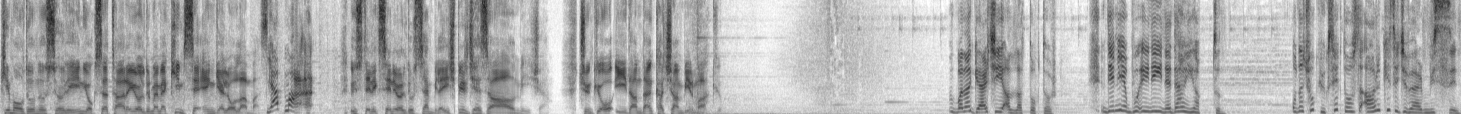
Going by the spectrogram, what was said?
kim olduğunu söyleyin yoksa Tara'yı öldürmeme kimse engel olamaz. Yapma. Aa, Üstelik seni öldürsem bile hiçbir ceza almayacağım. Çünkü o idamdan kaçan bir mahkum. bana gerçeği anlat doktor. Deni'ye bu iğneyi neden yaptın? Ona çok yüksek dozda ağrı kesici vermişsin.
